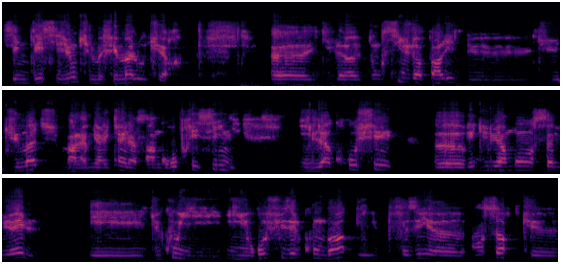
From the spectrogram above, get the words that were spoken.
C'est une décision qui me fait mal au cœur. donc si je dois parler du, match, bah, l'Américain il a fait un gros pressing, il accrochait euh, régulièrement Samuel et du coup il, refusait le combat et il faisait euh, en sorte que,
